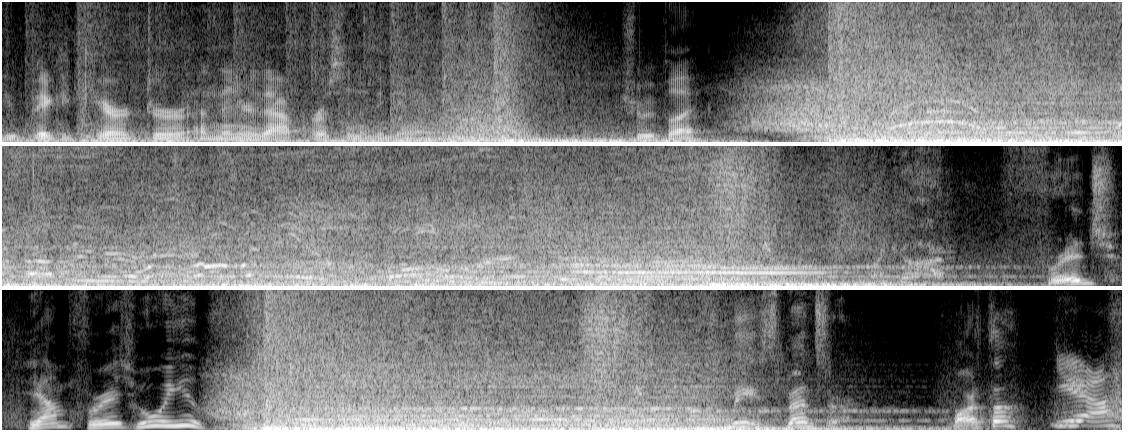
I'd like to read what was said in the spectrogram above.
You pick a character and then you're that person in the game. Should we play? What's happening here? Oh my god. Fridge? Yeah, I'm Fridge. Who are you? Me, Spencer. Martha? Yeah.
